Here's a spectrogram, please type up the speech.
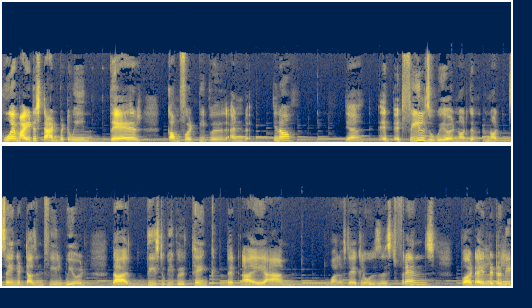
who am I to stand between their comfort people and you know yeah it, it feels weird not not saying it doesn't feel weird that these two people think that i am one of their closest friends but i literally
